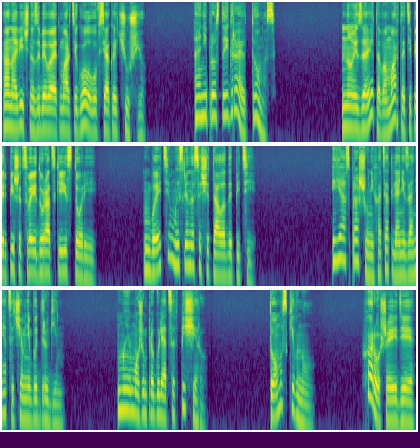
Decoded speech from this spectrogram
Она вечно забивает Марте голову всякой чушью». «Они просто играют, Томас». Но из-за этого Марта теперь пишет свои дурацкие истории. Бетти мысленно сосчитала до пяти. «Я спрошу, не хотят ли они заняться чем-нибудь другим. Мы можем прогуляться в пещеру». Томас кивнул. «Хорошая идея.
